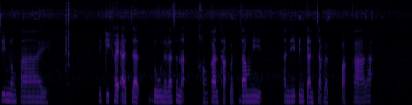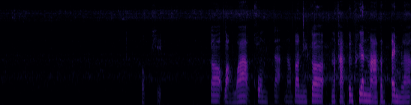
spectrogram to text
จิ้มลงไป่กี้ใครอาจจะดูในลักษณะของการถักแบบด้ามมีด อันนี้เป็นการจับแบบปากกาละ โอเค ก็หวังว่าคงจะนะตอนนี้ก็นะคะเพื่อนๆมากันเต็มล้ว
